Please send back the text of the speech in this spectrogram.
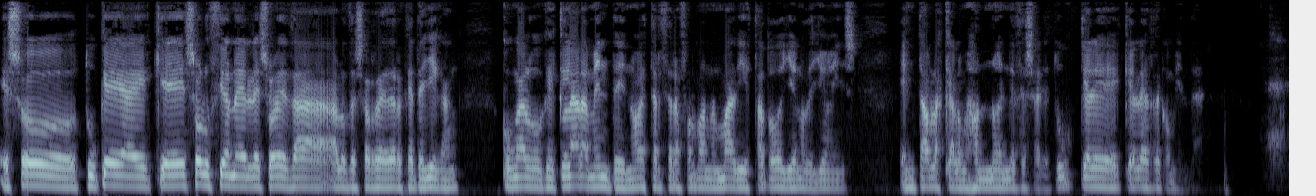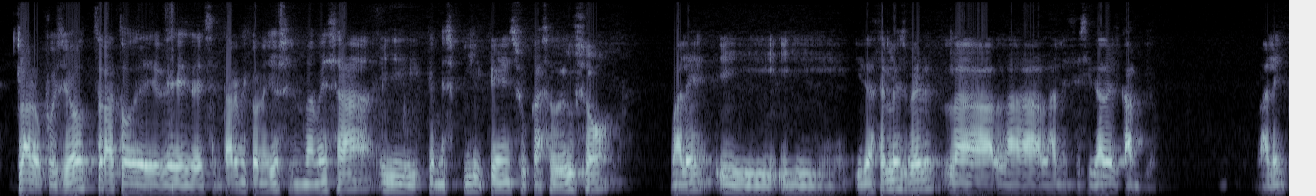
eso, ¿tú qué, qué soluciones le sueles dar a los desarrolladores que te llegan con algo que claramente no es tercera forma normal y está todo lleno de joins en tablas que a lo mejor no es necesario? ¿Tú qué, les recomiendas? Claro, pues yo trato de, sentarme con ellos en una mesa y que me expliquen su caso de uso ¿vale? Y, de hacerles ver la, necesidad del cambio, ¿vale?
